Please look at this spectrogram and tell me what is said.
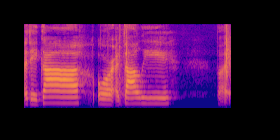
a Degas or a Dali. But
